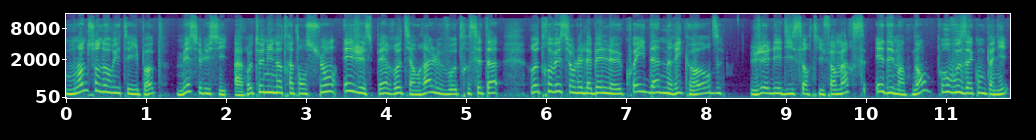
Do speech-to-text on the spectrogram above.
moins de sonorité hip-hop, mais celui-ci a retenu notre attention et j'espère retiendra le vôtre. C'est à retrouver sur le label Quaidan Records. Je l'ai dit sorti fin mars et dès maintenant pour vous accompagner.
